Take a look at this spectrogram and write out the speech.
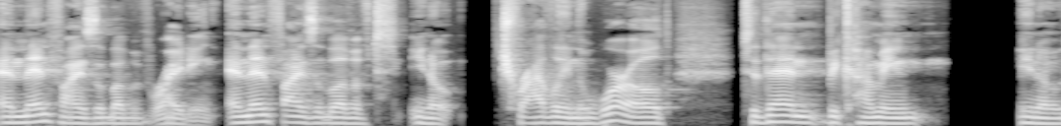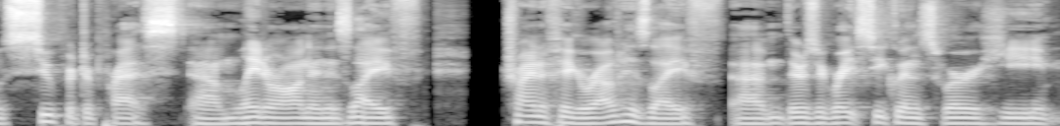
and then finds the love of writing and then finds the love of you know traveling the world to then becoming you know super depressed um, later on in his life trying to figure out his life. Um, there's a great sequence where he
